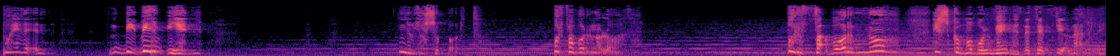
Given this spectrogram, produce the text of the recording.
pueden vivir bien? No lo soporto. Por favor, no lo hagan. Por favor, no. Es como volver a decepcionarle.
